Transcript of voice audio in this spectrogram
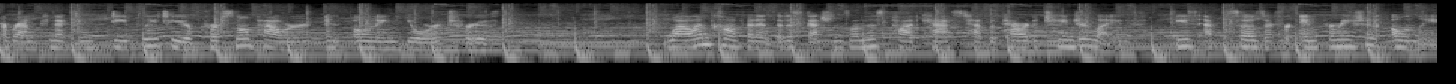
around connecting deeply to your personal power and owning your truth. While I'm confident the discussions on this podcast have the power to change your life, these episodes are for information only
